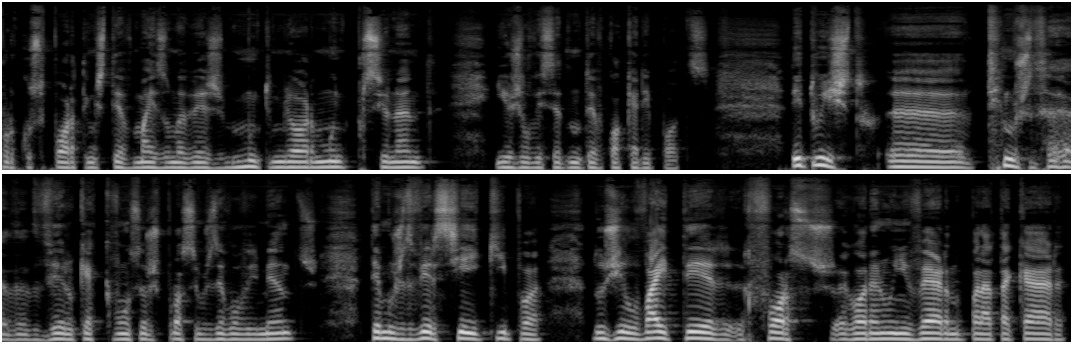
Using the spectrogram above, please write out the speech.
porque o Sporting esteve mais uma vez muito melhor, muito pressionante e o Gil Vicente não teve qualquer hipótese. Dito isto, uh, temos de, de, ver o que é que vão ser os próximos desenvolvimentos, temos de ver se a equipa do Gil vai ter reforços agora no inverno para atacar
